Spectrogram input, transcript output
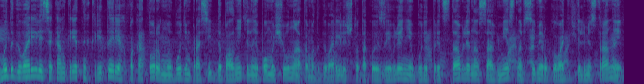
Мы договорились о конкретных критериях, по которым мы будем просить дополнительной помощи у НАТО. Мы договорились, что такое заявление будет представлено совместно всеми руководителями страны.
